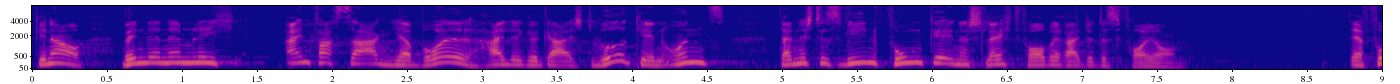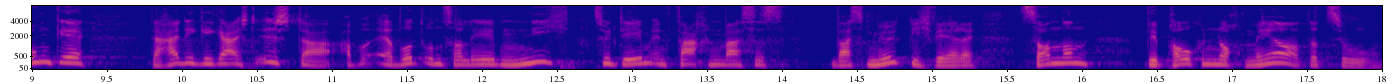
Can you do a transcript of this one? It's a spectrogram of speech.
Genau. Wenn wir nämlich einfach sagen, jawohl, Heiliger Geist, wirke in uns, dann ist es wie ein Funke in ein schlecht vorbereitetes Feuer. Der Funke, der Heilige Geist ist da, aber er wird unser Leben nicht zu dem entfachen, was es, was möglich wäre, sondern wir brauchen noch mehr dazu.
